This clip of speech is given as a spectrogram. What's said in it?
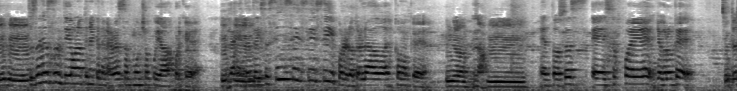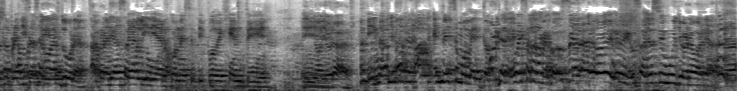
Entonces en ese sentido uno tiene que tener a veces mucho cuidado porque la gente te dice sí, sí, sí, sí, y por el otro lado es como que No. no. Mm. Entonces eso fue, yo creo que Entonces aprendiste a ser Aprendí- más dura. aprendí a Aprendiste ser a, lidiar dura. con ese tipo de gente. Y eh, no llorar. Y no llorar en ese momento. Después a lo mejor. Sí, o sea, yo soy muy llorona. Ah,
